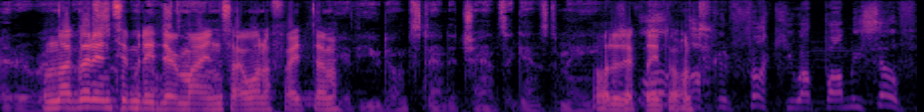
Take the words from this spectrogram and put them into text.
Better I'm not gonna intimidate their minds. I want to fight them. If you don't stand a chance against me, Oh, they definitely Well, don't. I could fuck you up by myself.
